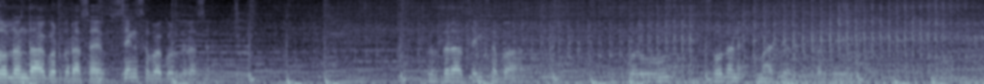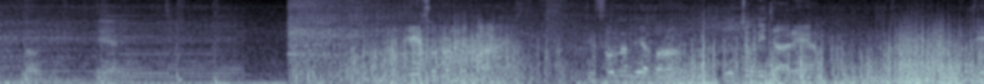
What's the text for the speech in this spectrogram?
ਸੋਲਨ ਦਾ ਗੁਰਦੁਆਰਾ ਸਾਹਿਬ, ਸਿੰਘ ਸਭਾ ਗੁਰਦੁਆਰਾ ਸਾਹਿਬ। ਗੁਰਦੁਆਰਾ ਸਿੰਘ ਸਭਾ, ਗੁਰੂ ਸੋਲਨ ਹਿਮਾਚਲ ਪ੍ਰਦੇਸ਼। ਲਓ ਜੀ, ਇਹ ਹੈ ਇਹ ਸੋਲਨ ਦੇ ਪਹਾੜ ਹੈ ਤੇ ਸੋਲਨ ਦੇ ਆਪਾਂ ਵਿੱਚੋਂ ਦੀ ਜਾ ਰਹੇ ਹਾਂ। ਤੇ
